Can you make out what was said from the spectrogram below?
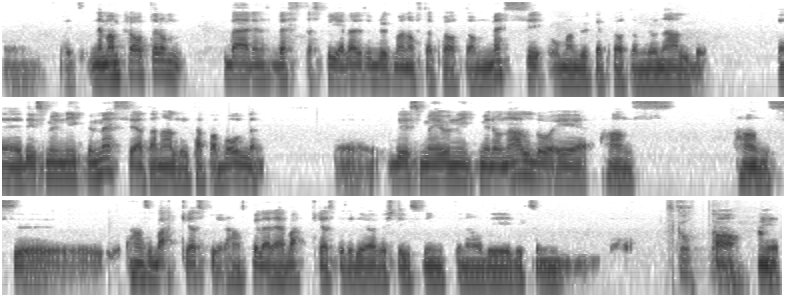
eh, när man pratar om världens bästa spelare så brukar man ofta prata om Messi och man brukar prata om Ronaldo. Det som är unikt med Messi är att han aldrig tappar bollen. Det som är unikt med Ronaldo är hans, hans, hans vackra spel. Han spelar det här vackra spelet, det är överstegsfinterna och det är liksom... Skotten. Ja, vet.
